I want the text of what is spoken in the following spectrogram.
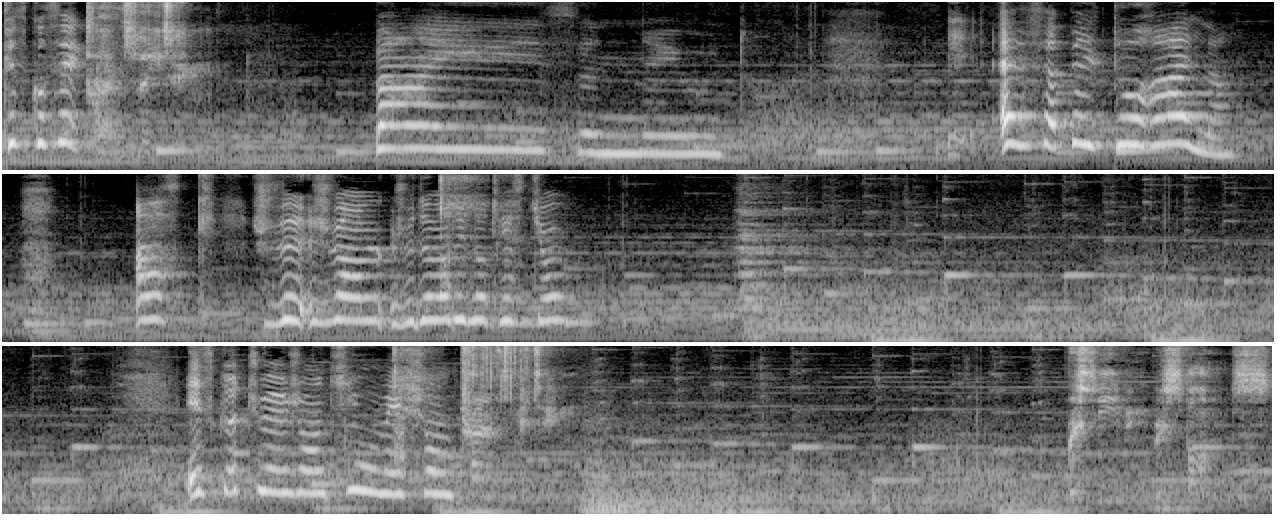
Qu'est-ce que c'est Translating. By the name... Elle s'appelle Toral. Ask. Je vais, je vais, en- je vais demander une autre question. Est-ce que tu es gentil ou méchant Transmitting. Receiving response.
